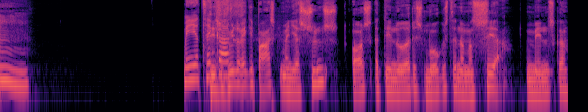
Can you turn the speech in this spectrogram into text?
Mm. Men jeg Det er selvfølgelig også, rigtig barsk, men jeg synes også, at det er noget af det smukkeste, når man ser mennesker,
